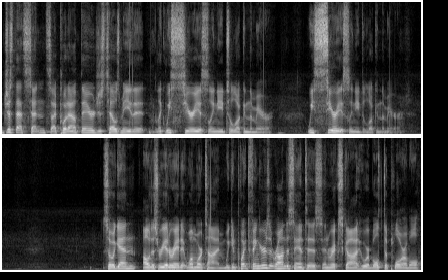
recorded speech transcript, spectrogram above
just that sentence I put out there just tells me that like we seriously need to look in the mirror. We seriously need to look in the mirror. So again, I'll just reiterate it one more time. We can point fingers at Ron DeSantis and Rick Scott, who are both deplorable,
